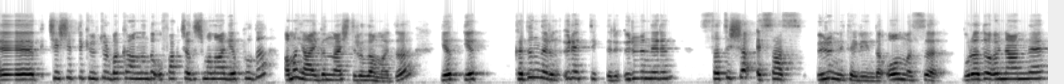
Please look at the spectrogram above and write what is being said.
e, çeşitli Kültür Bakanlığı'nda ufak çalışmalar yapıldı ama yaygınlaştırılamadı. Ya, ya, kadınların ürettikleri ürünlerin satışa esas ürün niteliğinde olması burada önemli.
